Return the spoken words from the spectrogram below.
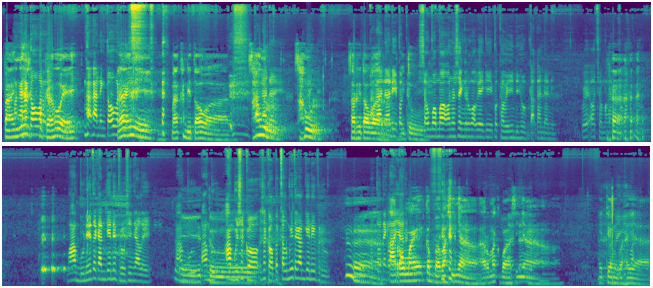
banyak tower. pegawai Mangan yang tower. nah ini makan di tower sahur sahur sahur di tower Kandani peg- itu Seumpama ono sing ngrungokke iki pegawai IndiHome tak kandani. Kowe aja mangan di tower. Wambune tekan kene bro sinyale. Ambu Itu. ambu ambu sego sego pecelmu tekan kene bro. Aroma ke bawah sinyal aroma ke bawah sinyal itu yang bahaya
